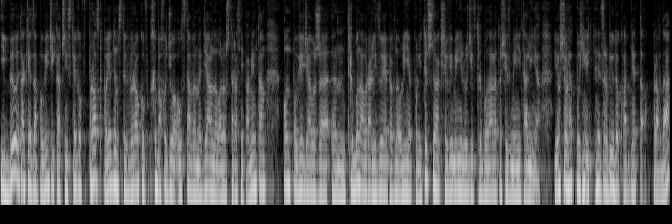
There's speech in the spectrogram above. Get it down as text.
i były takie zapowiedzi Kaczyńskiego wprost po jednym z tych wyroków, chyba chodziło o ustawę medialną, ale już teraz nie pamiętam, on powiedział, że Trybunał realizuje pewną linię polityczną, jak się wymieni ludzi w Trybunale, to się zmieni ta linia. I 8 lat później zrobił dokładnie to, prawda?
